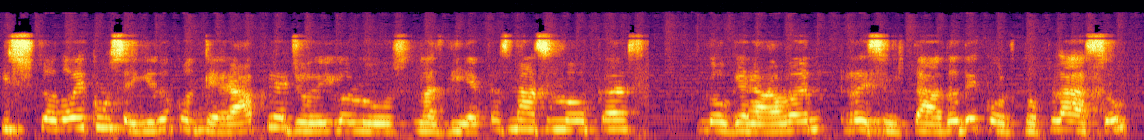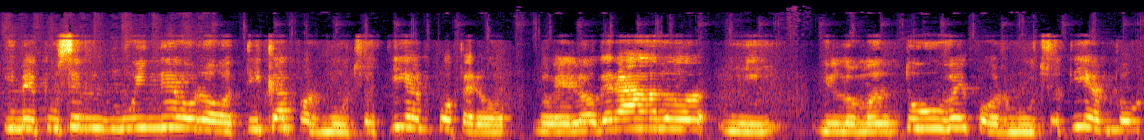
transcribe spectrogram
y todo he conseguido con terapia. Yo digo los, las dietas más locas lograban resultados de corto plazo y me puse muy neurótica por mucho tiempo, pero lo he logrado y, lo mantuve por mucho tiempo,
